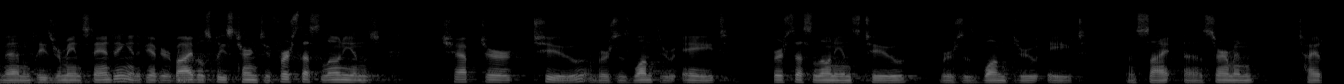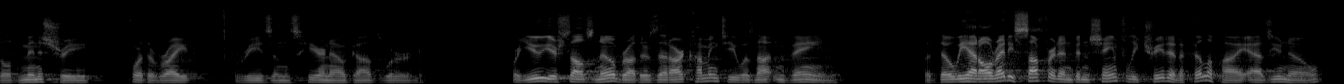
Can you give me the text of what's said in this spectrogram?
Amen. Please remain standing. And if you have your Bibles, please turn to 1 Thessalonians chapter 2, verses 1 through 8. 1 Thessalonians 2, verses 1 through 8. A sermon titled Ministry for the Right Reasons. Hear now God's word. For you yourselves know, brothers, that our coming to you was not in vain. But though we had already suffered and been shamefully treated at Philippi, as you know,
